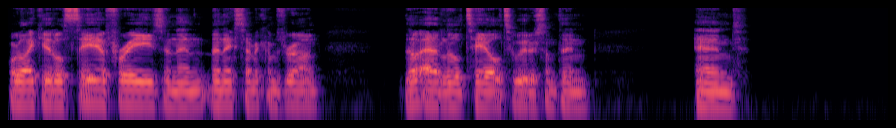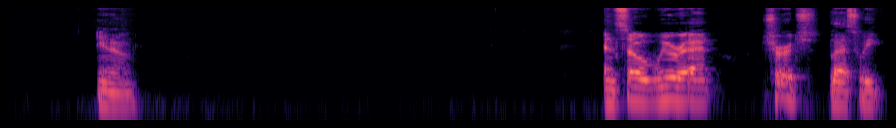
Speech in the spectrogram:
or like it'll say a phrase, and then the next time it comes around, they'll add a little tail to it or something, and you know. And so we were at church last week.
